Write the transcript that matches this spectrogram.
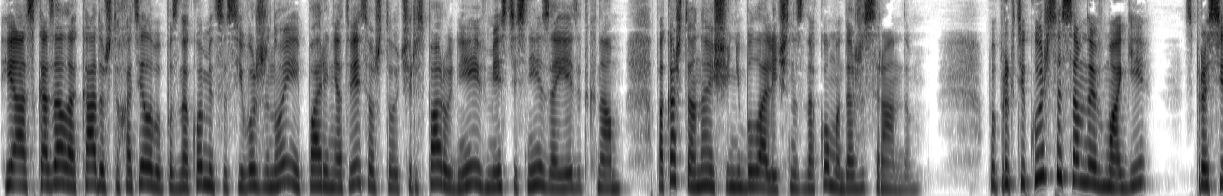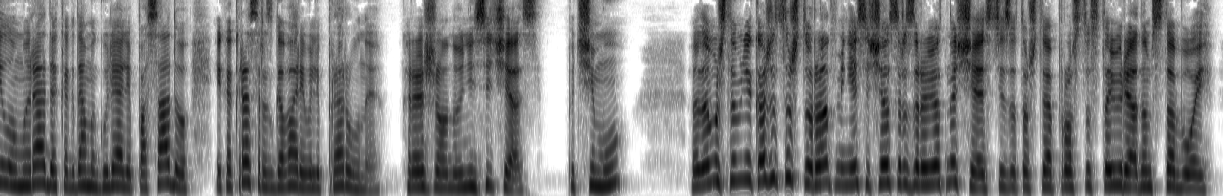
Я сказала Акаду, что хотела бы познакомиться с его женой, и парень ответил, что через пару дней вместе с ней заедет к нам. Пока что она еще не была лично знакома даже с Рандом. «Попрактикуешься со мной в магии?» Спросила у Мирада, когда мы гуляли по саду и как раз разговаривали про руны. «Хорошо, но не сейчас». «Почему?» «Потому что мне кажется, что Рант меня сейчас разорвет на части за то, что я просто стою рядом с тобой».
